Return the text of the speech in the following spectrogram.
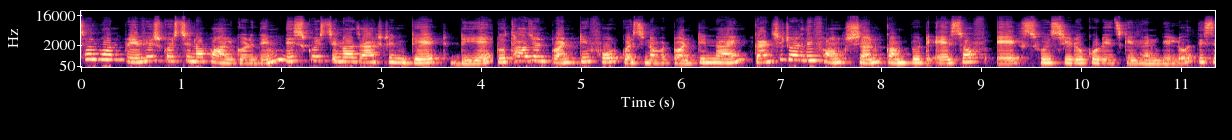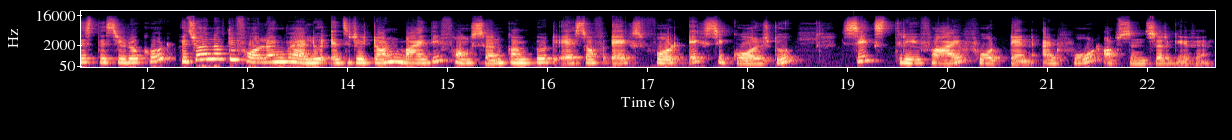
solve one previous question of algorithm. This question was asked in GATE DA 2024 question number 29. Consider the function compute s of x whose pseudocode is given below. This is the pseudocode. Which one of the following value is returned by the function compute s of x for x equals to 6, 3, 5, 4, 10 and 4 options are given.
